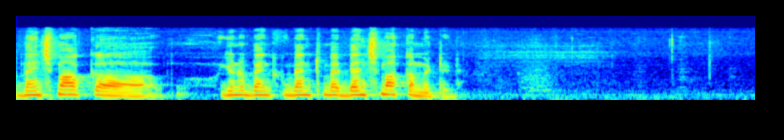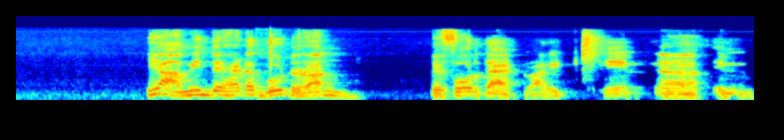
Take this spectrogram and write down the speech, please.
benchmark, uh, you know, bench, bench, benchmark committed. Yeah, I mean they had a good run before that, right? In uh, in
